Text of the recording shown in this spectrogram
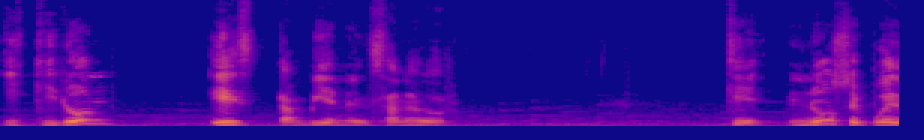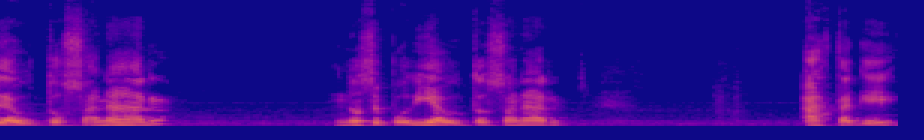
Y Quirón es también el sanador, que no se puede autosanar, no se podía autosanar hasta que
